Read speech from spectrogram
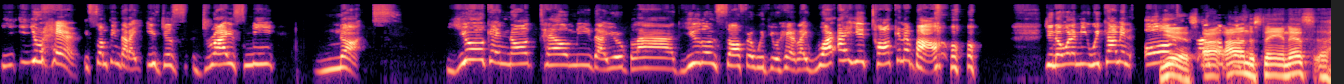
your hair is something that I it just drives me nuts. You cannot tell me that you're black. You don't suffer with your hair. Like, what are you talking about? you know what I mean? We come in all. Yes, I, I understand. That's uh,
